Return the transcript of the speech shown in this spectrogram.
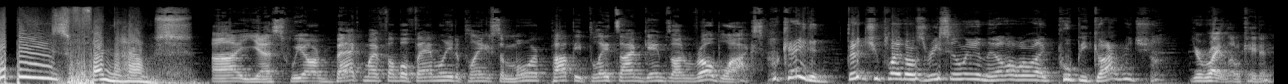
Poopy's Funhouse. Uh, yes, we are back, my Fumble family, to playing some more Poppy Playtime games on Roblox. Okay, then. Didn't you play those recently and they all were like poopy garbage? You're right, little Kaden.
